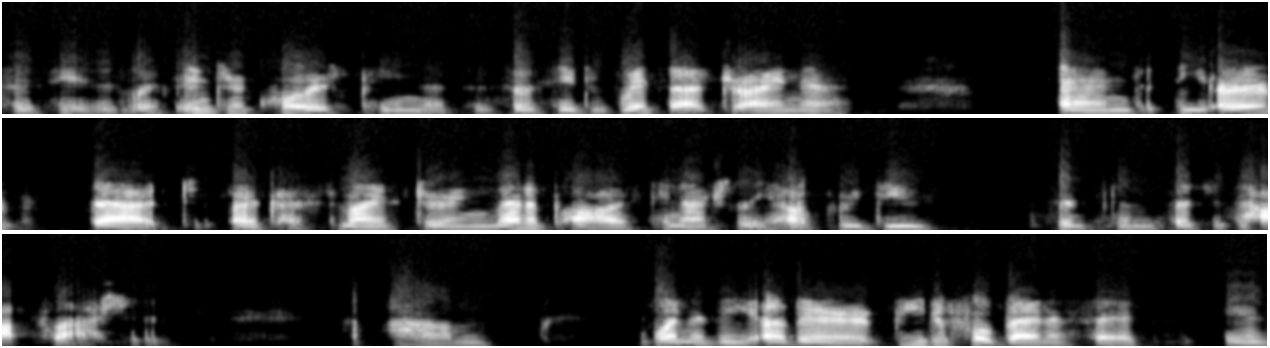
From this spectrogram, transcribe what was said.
associated with intercourse, pain that's associated with that dryness. And the herbs that are customized during menopause can actually help reduce symptoms such as hot flashes. Um, one of the other beautiful benefits is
